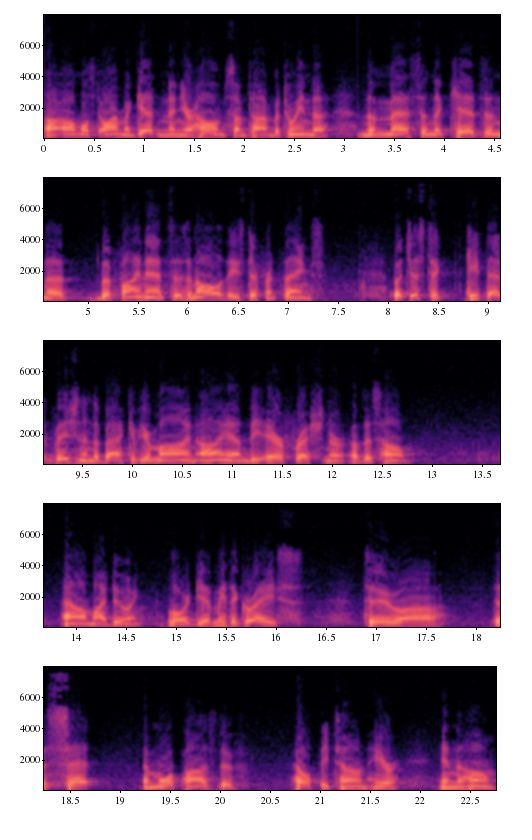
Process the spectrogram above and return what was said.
uh, almost Armageddon in your home sometime between the, the mess and the kids and the, the finances and all of these different things. But just to keep that vision in the back of your mind, I am the air freshener of this home. How am I doing? Lord, give me the grace to, uh, to set a more positive, healthy tone here in the home.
